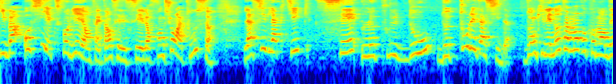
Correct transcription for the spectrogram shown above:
qui va aussi exfolier en fait, hein, c'est leur fonction à tous. L'acide lactique, c'est le plus doux de tous les acides. Donc il est notamment recommandé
